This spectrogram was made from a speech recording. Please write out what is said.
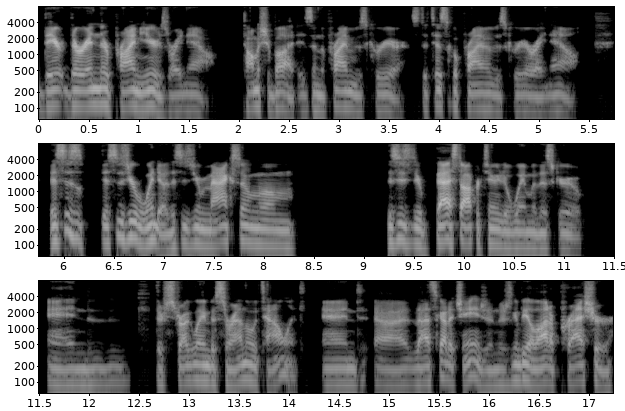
they're they're in their prime years right now. Thomas Chabot is in the prime of his career, statistical prime of his career right now. This is this is your window. This is your maximum. This is your best opportunity to win with this group, and they're struggling to surround them with talent, and uh, that's got to change. And there's going to be a lot of pressure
